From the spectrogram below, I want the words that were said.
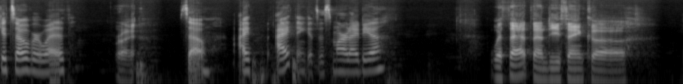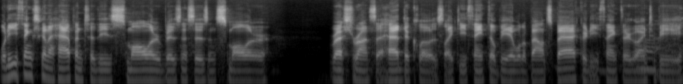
gets over with. Right. So I I think it's a smart idea. With that, then, do you think, uh, what do you think is going to happen to these smaller businesses and smaller restaurants that had to close? Like, do you think they'll be able to bounce back, or do you think they're going to be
